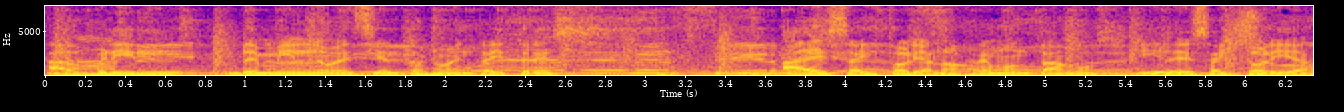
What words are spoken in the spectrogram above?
Abril de 1993. A esa historia nos remontamos y de esa historia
